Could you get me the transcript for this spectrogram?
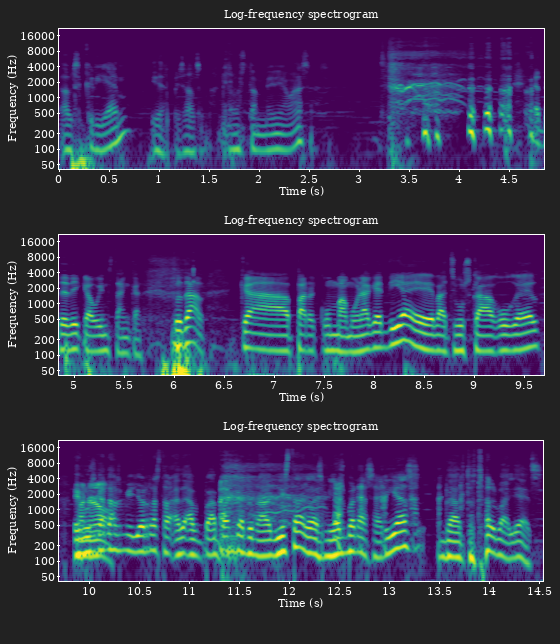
els criem i després els matem. doncs també n'hi ha masses. ja t'he dit que avui ens tanquen. Total, que per commemorar aquest dia eh, vaig buscar a Google... He Bueno, buscat no, els millors restaurants... Ha ha penjat una llista de les millors brasseries de tot el Vallès.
